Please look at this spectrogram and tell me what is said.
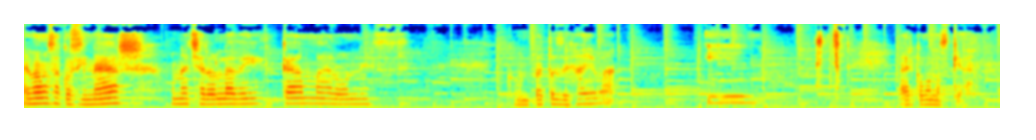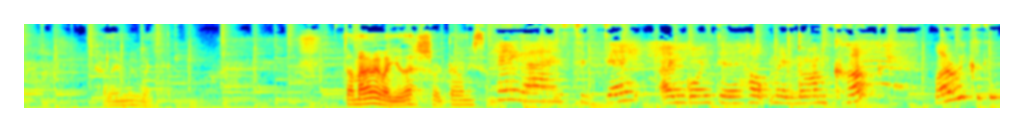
Ahí vamos a cocinar una charola de camarones con patas de jaiba y a ver cómo nos queda. Ojalá y muy bueno. Tamara me va a ayudar. Ahorita van a. Hey guys, today I'm going to help my mom cook. What are we cooking?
